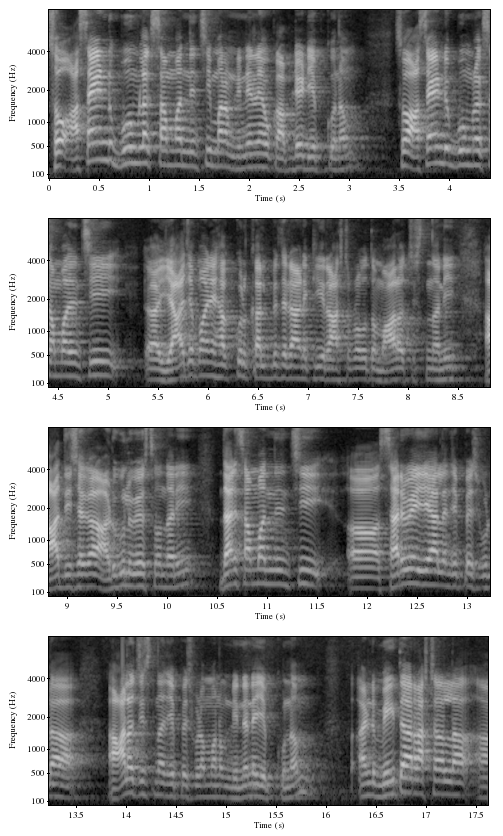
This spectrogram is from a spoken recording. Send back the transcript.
సో అసైన్డ్ భూములకు సంబంధించి మనం నిన్ననే ఒక అప్డేట్ చెప్పుకున్నాం. సో అసైన్డ్ భూములకు సంబంధించి యాజమాన్య హక్కులు కల్పించడానికి రాష్ట్ర ప్రభుత్వం ఆలోచిస్తుందని ఆ దిశగా అడుగులు వేస్తుందని దానికి సంబంధించి సర్వే చేయాలని చెప్పేసి కూడా ఆలోచిస్తుందని చెప్పేసి కూడా మనం నిన్ననే చెప్పుకున్నాం. అండ్ మిగతా రాష్ట్రాల ఆ,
